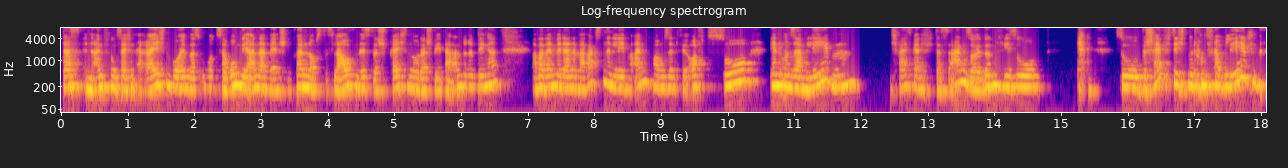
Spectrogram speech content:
das in Anführungszeichen erreichen wollen, was um uns herum die anderen Menschen können, ob es das Laufen ist, das Sprechen oder später andere Dinge. Aber wenn wir dann im Erwachsenenleben ankommen, sind wir oft so in unserem Leben, ich weiß gar nicht, wie ich das sagen soll, irgendwie so so beschäftigt mit unserem Leben,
